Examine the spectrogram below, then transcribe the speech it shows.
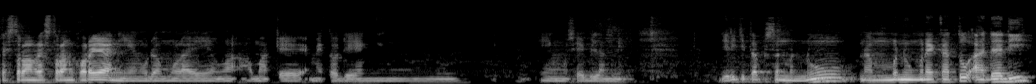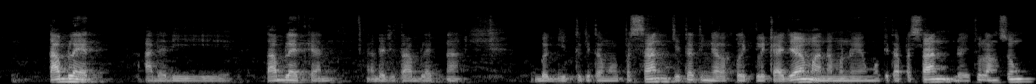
restoran-restoran Korea nih yang udah mulai memakai metode yang yang mau saya bilang nih. Jadi kita pesan menu, nah menu mereka tuh ada di tablet, ada di tablet kan, ada di tablet. Nah, begitu kita mau pesan, kita tinggal klik-klik aja mana menu yang mau kita pesan, udah itu langsung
